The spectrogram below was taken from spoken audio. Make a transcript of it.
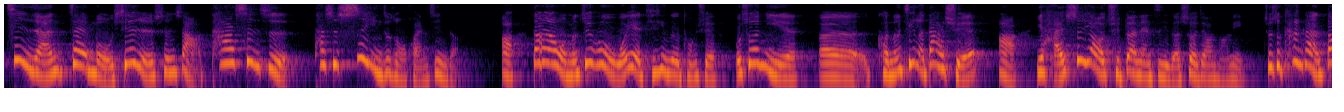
竟然在某些人身上，他甚至他是适应这种环境的。啊，当然，我们最后我也提醒这个同学，我说你呃，可能进了大学啊，你还是要去锻炼自己的社交能力，就是看看到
